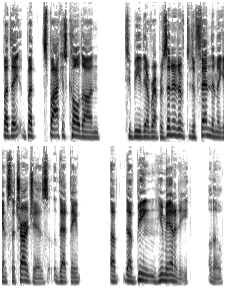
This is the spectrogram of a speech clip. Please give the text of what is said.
But they but Spock is called on to be their representative to defend them against the charges that they of of being humanity. Although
